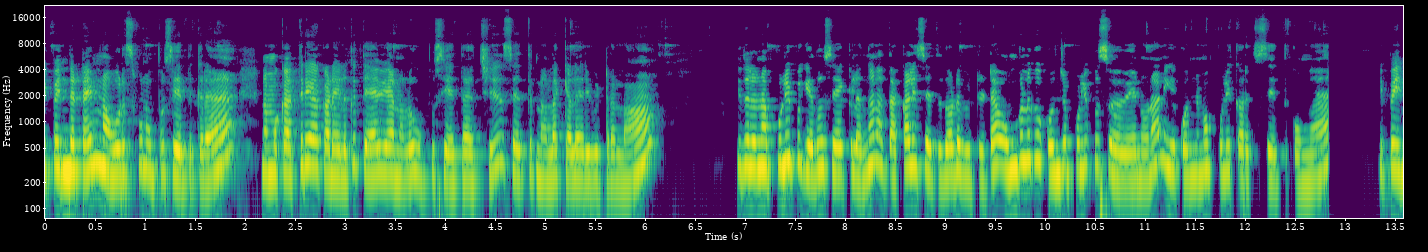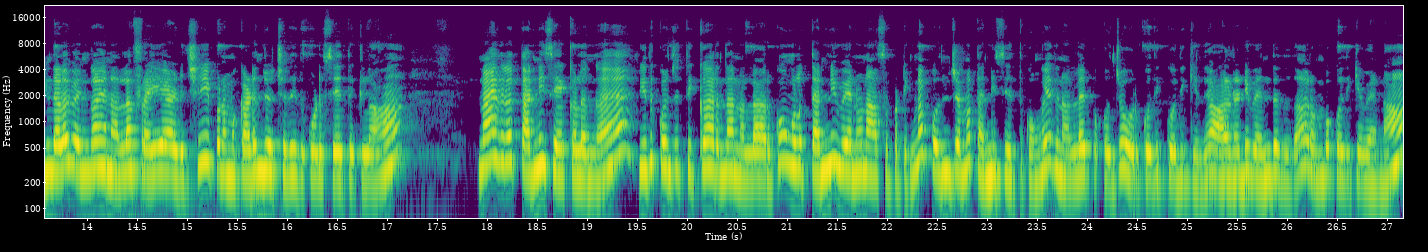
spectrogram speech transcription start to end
இப்போ இந்த டைம் நான் ஒரு ஸ்பூன் உப்பு சேர்த்துக்கிறேன். நம்ம கத்திரிக்காய் கடையிலுக்கு தேவையான அளவு உப்பு சேர்த்தாச்சு. சேர்த்து நல்லா கிளறி விட்டுறலாம். இதில் நான் புளிப்புக்கு எதுவும் சேர்க்கலைங்க. நான் தக்காளி சேர்த்ததோடு விட்டுட்டேன். உங்களுக்கு கொஞ்சம் புளிப்பு வேணும்னா நீங்கள் கொஞ்சமாக புளி கரைச்சி சேர்த்துக்கோங்க. இப்போ இந்த அளவு வெங்காயம் நல்லா ஃப்ரை ஆகிடுச்சு இப்போ நம்ம கடைஞ்சி வச்சது இது கூட சேர்த்துக்கலாம். நான் இதில் தண்ணி சேர்க்கலைங்க. இது கொஞ்சம் திக்காக இருந்தால் நல்லாயிருக்கும். உங்களுக்கு தண்ணி வேணும்னு ஆசைப்பட்டிங்கன்னா கொஞ்சமாக தண்ணி சேர்த்துக்கோங்க. இது நல்லா இப்போ கொஞ்சம் ஒரு கொதி கொதிக்குது. ஆல்ரெடி வெந்தது தான். ரொம்ப கொதிக்க வேணாம்.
